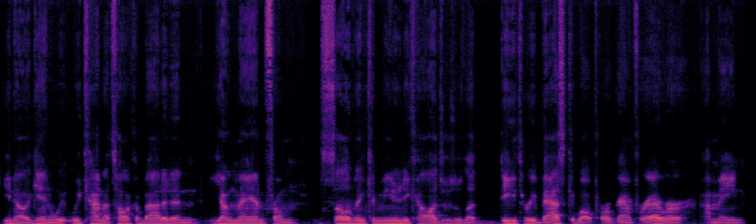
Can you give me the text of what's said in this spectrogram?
you know, again, we, we kind of talk about it. And young man from Sullivan Community College was with a D three basketball program forever. I mean,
